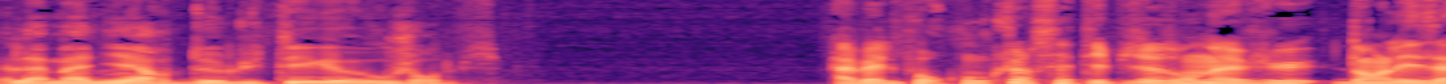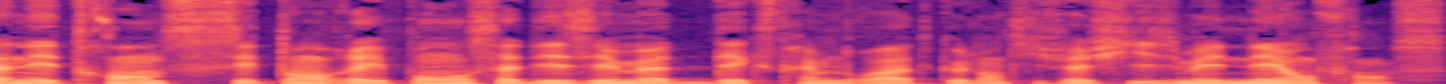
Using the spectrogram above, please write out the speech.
la manière de lutter aujourd'hui. Abel, pour conclure cet épisode, on a vu, dans les années 30, c'est en réponse à des émeutes d'extrême droite que l'antifascisme est né en France.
